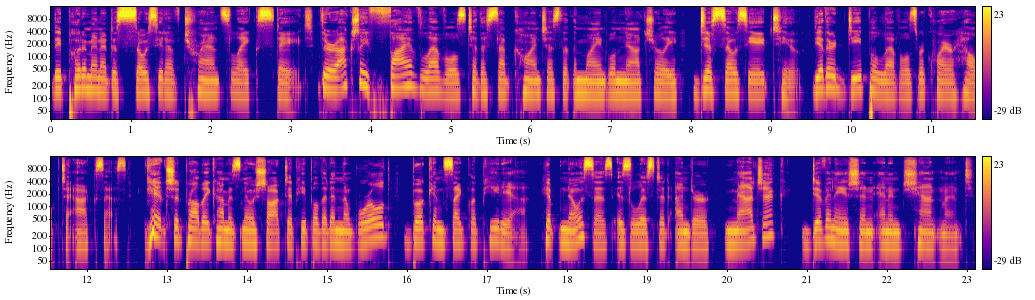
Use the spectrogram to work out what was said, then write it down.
They put them in a dissociative trance like state. There are actually five levels to the subconscious that the mind will naturally dissociate to. The other deeper levels require help to access. It should probably come as no shock to people that in the World Book Encyclopedia, hypnosis is listed under magic, divination, and enchantment.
